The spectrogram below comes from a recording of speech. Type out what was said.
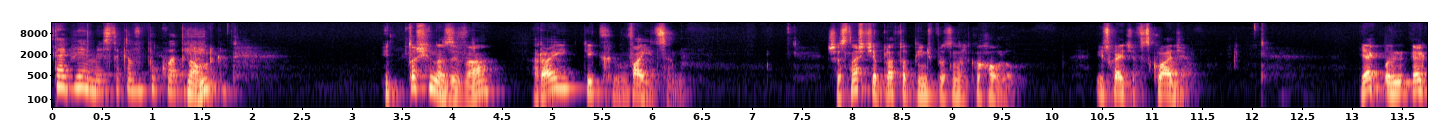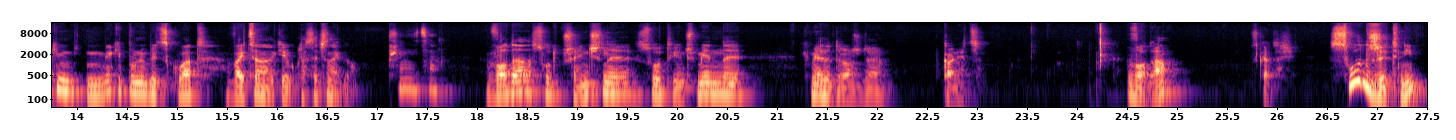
tak wiem, jest taka wypukła No. troszeczkę. I to się nazywa Rajtik Weizen. 16 plato, 5% alkoholu. I słuchajcie, w składzie. Jak, jakim, jaki powinien być skład Weizena takiego klasycznego? Pszenica. Woda, słód pszeniczny, słód jęczmienny, chmiel, drożdże. Koniec. Woda. Zgadza się. Słód żytni,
